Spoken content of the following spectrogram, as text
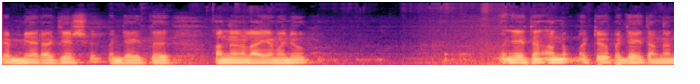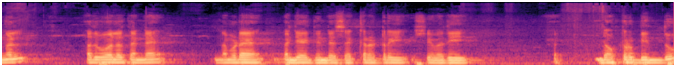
രമ്യ രാജേഷ് പഞ്ചായത്ത് അംഗങ്ങളായ മനു പഞ്ചായത്ത് അംഗം മറ്റു പഞ്ചായത്ത് അംഗങ്ങൾ അതുപോലെ തന്നെ നമ്മുടെ പഞ്ചായത്തിന്റെ സെക്രട്ടറി ശ്രീമതി ഡോക്ടർ ബിന്ദു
